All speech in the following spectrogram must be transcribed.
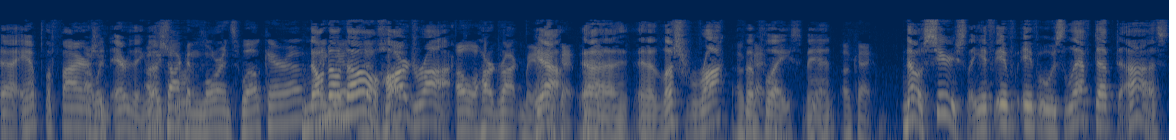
uh, amplifiers we, and everything. Are we Let's- talking Lawrence Welk era? No, no, no, No, hard rock. Oh, a hard rock band. yeah, Okay. okay. Uh, uh, let's rock the place, man. Okay. No, seriously, if if if it was left up to us,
